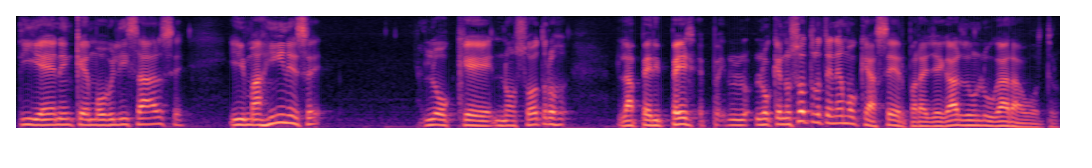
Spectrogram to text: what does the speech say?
tienen que movilizarse. Imagínense lo que nosotros la lo que nosotros tenemos que hacer para llegar de un lugar a otro.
